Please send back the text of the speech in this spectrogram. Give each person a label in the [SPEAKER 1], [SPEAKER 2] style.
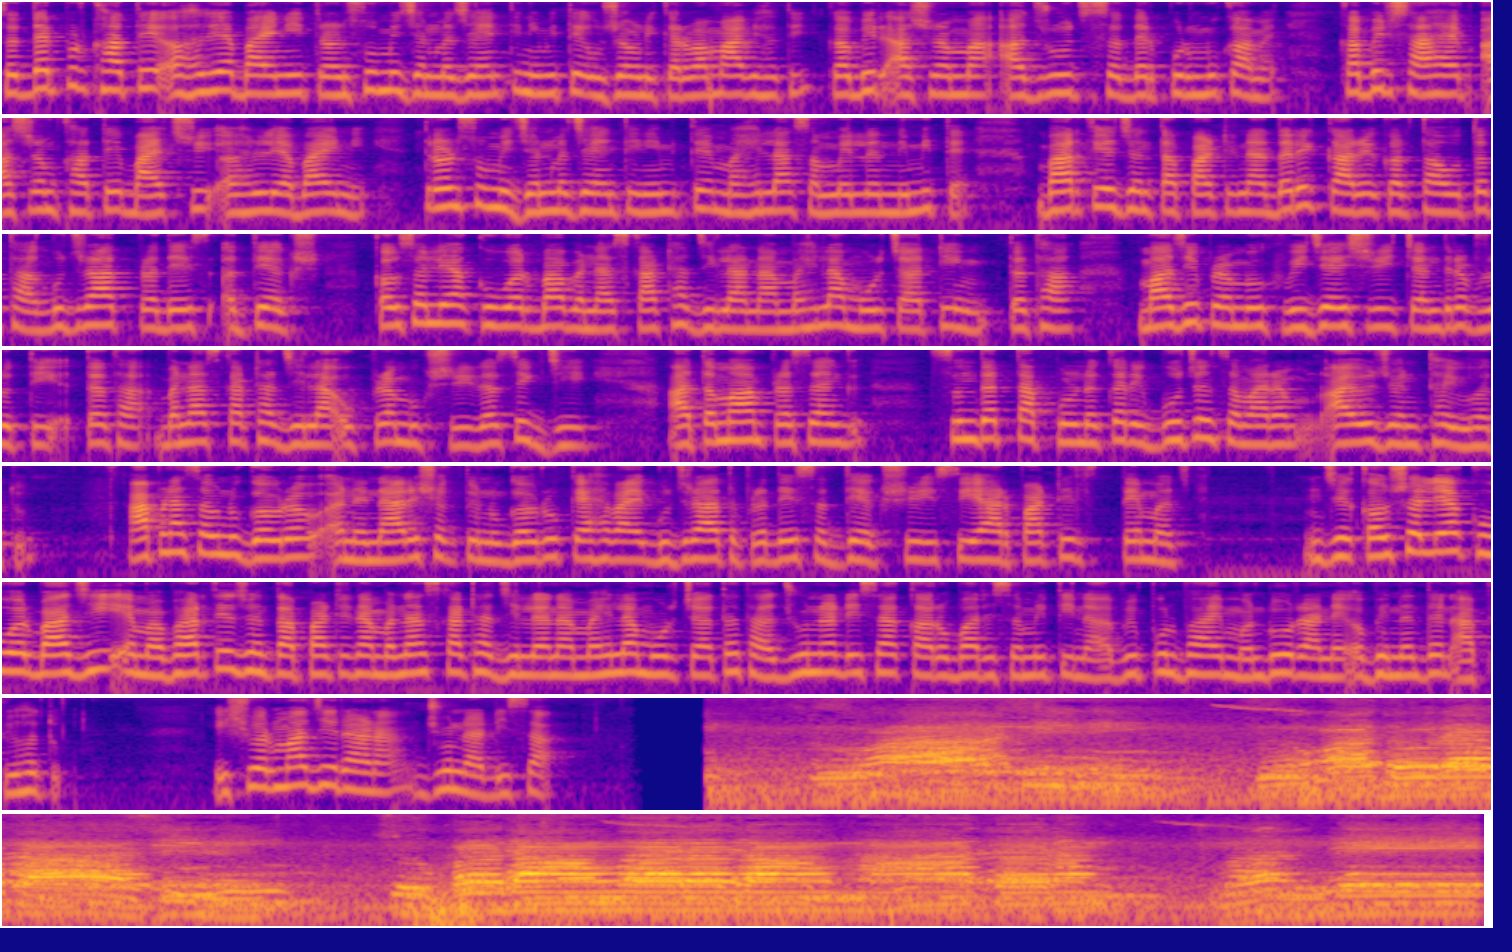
[SPEAKER 1] સદ્દરપુર ખાતે અહલ્યાબાઈની ત્રણસોમી જન્મજયંતિ નિમિત્તે ઉજવણી કરવામાં આવી હતી. કબીર આશ્રમમાં આજરોજ સદ્દરપુર મુકામે કબીર સાહેબ આશ્રમ ખાતે બાયશ્રી અહલ્યાબાઈની ત્રણસોમી જન્મજયંતિ નિમિત્તે મહિલા સંમેલન નિમિત્તે ભારતીય જનતા પાર્ટીના દરેક કાર્યકર્તાઓ તથા ગુજરાત પ્રદેશ અધ્યક્ષ કૌશલ્યા કુંવરબા, બનાસકાંઠા જિલ્લાના મહિલા મોરચા ટીમ તથા માજી પ્રમુખ વિજયશ્રી ચંદ્રવૃત્તિ તથા બનાસકાંઠા જિલ્લા ઉપપ્રમુખ શ્રી રસિકજી આ તમામ પ્રસંગ સુંદરતાપૂર્ણ કરી ભોજન સમારંભ આયોજન થયું હતું. આપણા સૌનું ગૌરવ અને નારી શક્તિનું ગૌરવ કહેવાય ગુજરાત પ્રદેશ અધ્યક્ષ શ્રી સી આર પાટીલ તેમજ જે કૌશલ્યા કુંવરબાજી એમાં ભારતીય જનતા પાર્ટીના બનાસકાંઠા જિલ્લાના મહિલા મોરચા તથા જૂના ડીસા કારોબારી સમિતિના વિપુલભાઈ મંડોરાને અભિનંદન આપ્યું હતું. ઈશ્વર માજી રાણા, જૂના ડીસા.
[SPEAKER 2] સુખદાં વરદાં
